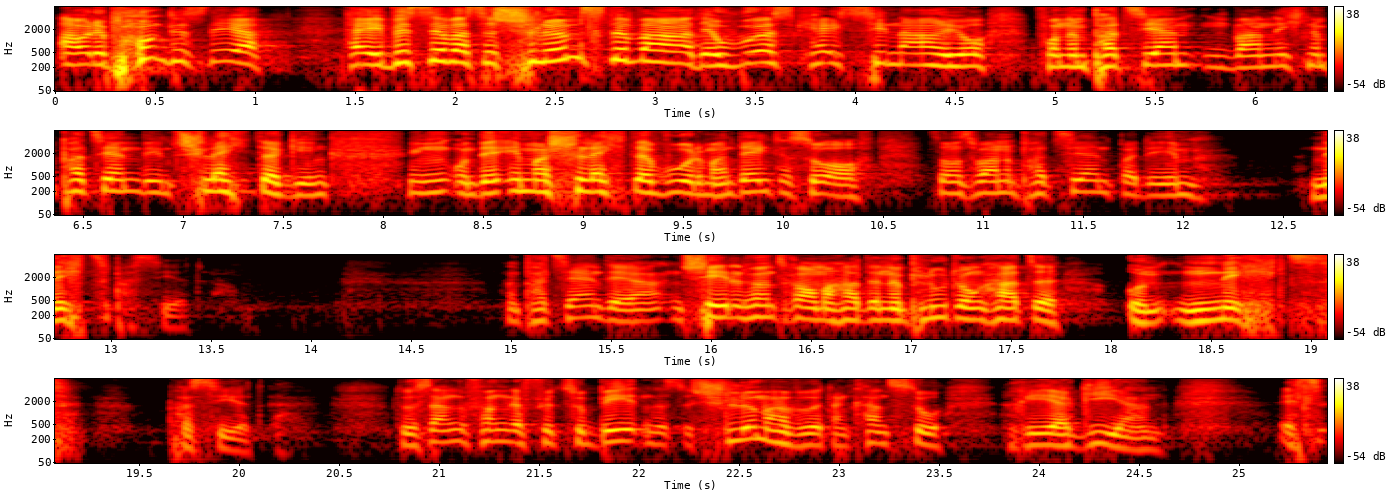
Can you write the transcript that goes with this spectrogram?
Aber der Punkt ist der, Hey, wisst ihr, was das Schlimmste war? Der Worst-Case-Szenario von einem Patienten war nicht ein Patient, dem es schlechter ging und der immer schlechter wurde. Man denkt es so oft, sondern es war ein Patient, bei dem nichts passierte. Ein Patient, der ein Schädelhirntrauma hatte, eine Blutung hatte und nichts passierte. Du hast angefangen dafür zu beten, dass es schlimmer wird, dann kannst du reagieren. Es,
